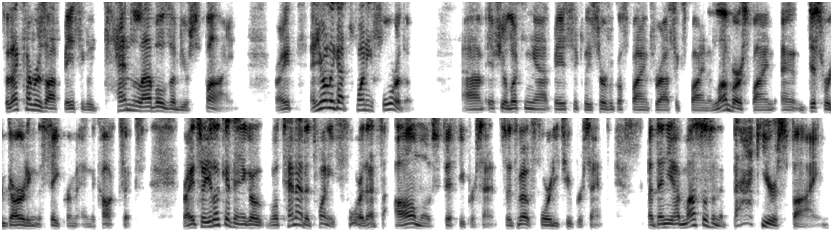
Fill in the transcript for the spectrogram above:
So that covers off basically 10 levels of your spine, right? And you only got 24 of them. Um, if you're looking at basically cervical spine, thoracic spine, and lumbar spine, and disregarding the sacrum and the coccyx, right? So you look at it and you go, well, 10 out of 24, that's almost 50%. So it's about 42%. But then you have muscles in the back of your spine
